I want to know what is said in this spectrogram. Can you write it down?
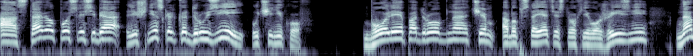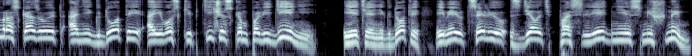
а оставил после себя лишь несколько друзей учеников. Более подробно, чем об обстоятельствах его жизни, нам рассказывают анекдоты о его скептическом поведении, и эти анекдоты имеют целью сделать последнее смешным.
